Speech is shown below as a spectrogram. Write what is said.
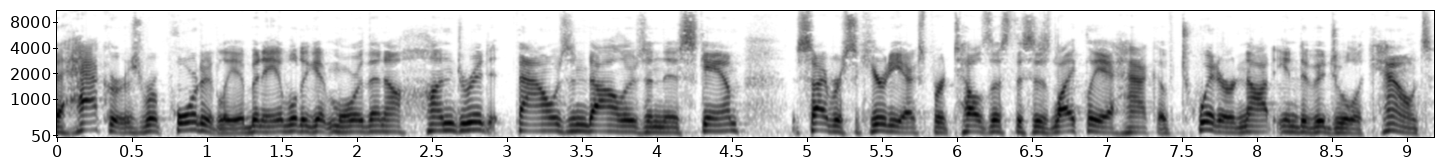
The hackers reportedly have been able to get more than $100,000 in this scam. A cybersecurity expert tells us this is likely a hack of Twitter, not individual accounts.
